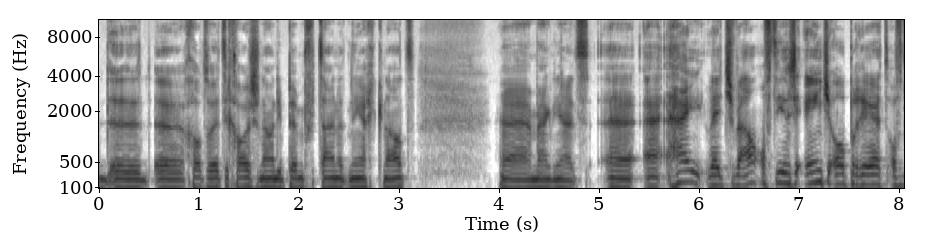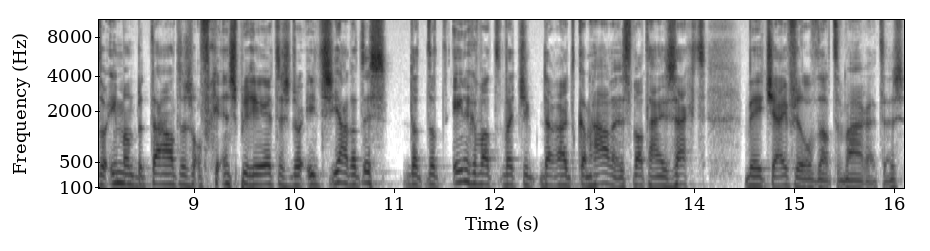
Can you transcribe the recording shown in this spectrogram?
de, God, weet die gozer nou die Pim Fortuyn het neergeknald... Uh, maakt niet uit. Uh, uh, hij, weet je wel, of die in zijn eentje opereert, of door iemand betaald is, of geïnspireerd is door iets. Ja, dat is dat, dat enige wat, wat je daaruit kan halen, is wat hij zegt. Weet jij veel of dat de waarheid is?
